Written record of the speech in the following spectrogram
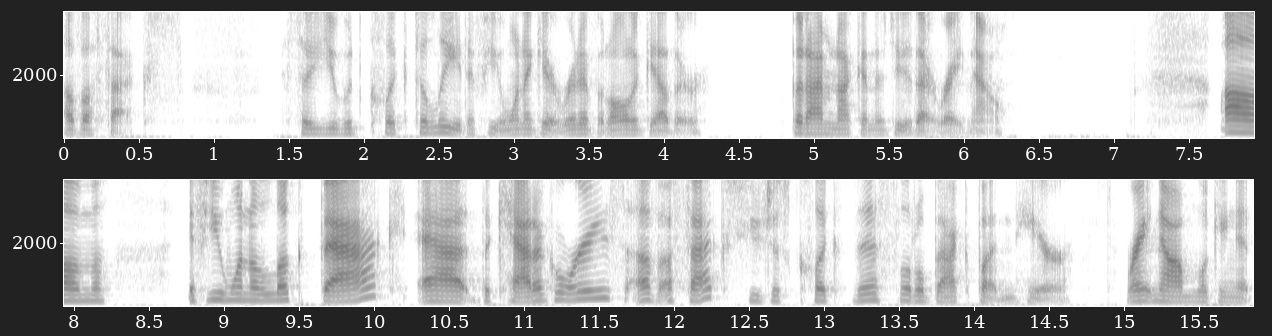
of effects. So you would click delete if you want to get rid of it altogether. But I'm not going to do that right now. Um, if you want to look back at the categories of effects, you just click this little back button here. Right now I'm looking at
